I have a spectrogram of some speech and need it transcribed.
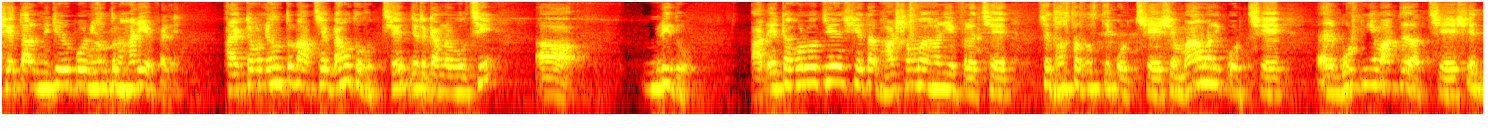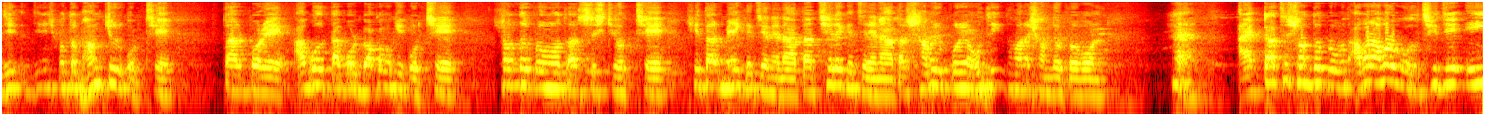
সে তার নিজের উপর নিয়ন্ত্রণ হারিয়ে ফেলে। আর একটা নিয়ন্ত্রণ আছে ব্যাহত হচ্ছে যেটাকে আমরা বলছি মৃদু। আর এটা হলো যে সে তার ভারসাম্য হারিয়ে ফেলেছে সে ধস্তাধস্তি করছে সে মারামারি করছে বোট নিয়ে মারতে যাচ্ছে, সে জিনিসপত্র ভাঙচুর করছে, তারপরে আবল তাবল বকাবকি করছে, সন্দেহ প্রবণতার সৃষ্টি হচ্ছে, সে তার মেয়েকে চেনে না, তার ছেলেকে চেনে না, তার স্বামীর উপরে অধিক ধরনের সন্দেহ প্রবণ। হ্যাঁ আর একটা আছে সন্দেহ প্রবণ, আবার আবার বলছি যে এই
